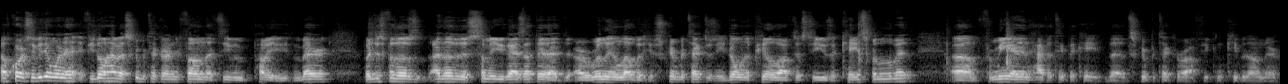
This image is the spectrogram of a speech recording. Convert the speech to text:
Of course, if you don't want to, if you don't have a screen protector on your phone, that's even probably even better. But just for those, I know there's some of you guys out there that are really in love with your screen protectors, and you don't want to peel it off just to use a case for a little bit. Um, for me, I didn't have to take the case, the screen protector off. You can keep it on there.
